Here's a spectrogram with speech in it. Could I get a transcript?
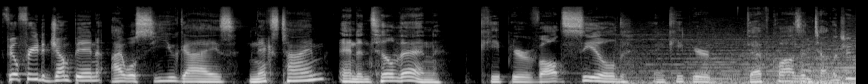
feel free to jump in. I will see you guys next time. And until then, keep your vault sealed and keep your death claws intelligent.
